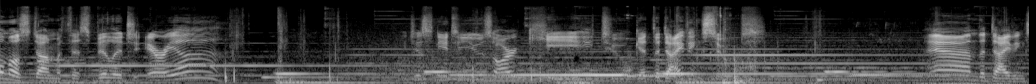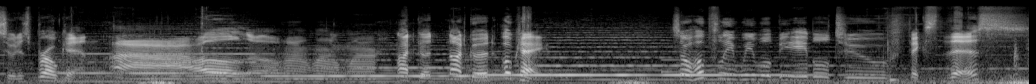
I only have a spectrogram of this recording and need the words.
almost done with this village area. We just need to use our key to get the diving suit. And the diving suit is broken. Ah, oh no. Not good, not good. Okay. So hopefully we will be able to fix this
